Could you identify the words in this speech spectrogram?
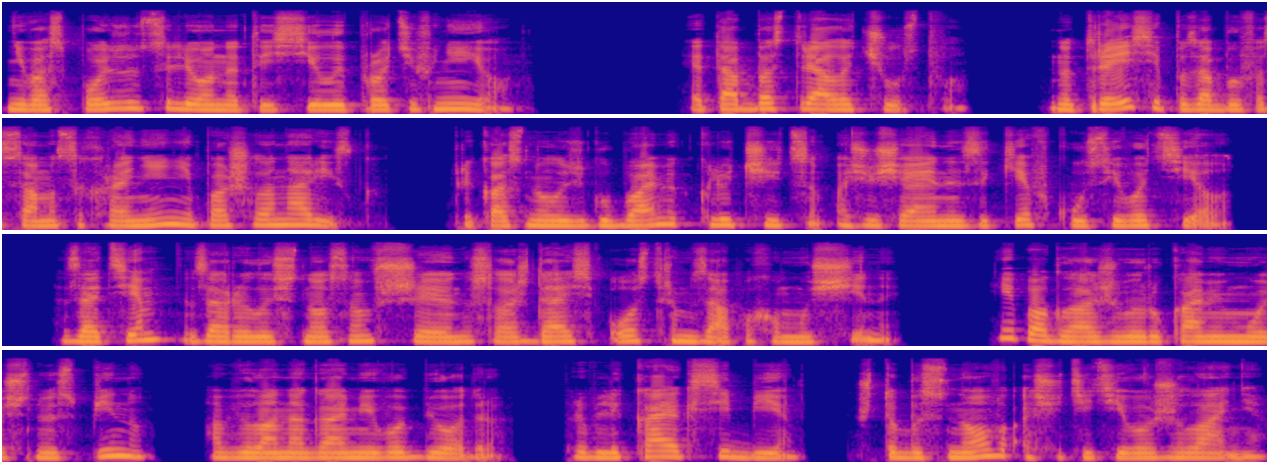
не воспользуется ли он этой силой против нее. Это обостряло чувства. Но Трейси, позабыв о самосохранении, пошла на риск. Прикоснулась губами к ключицам, ощущая на языке вкус его тела. Затем зарылась носом в шею, наслаждаясь острым запахом мужчины и, поглаживая руками мощную спину, обвела ногами его бедра, привлекая к себе, чтобы снова ощутить его желание.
